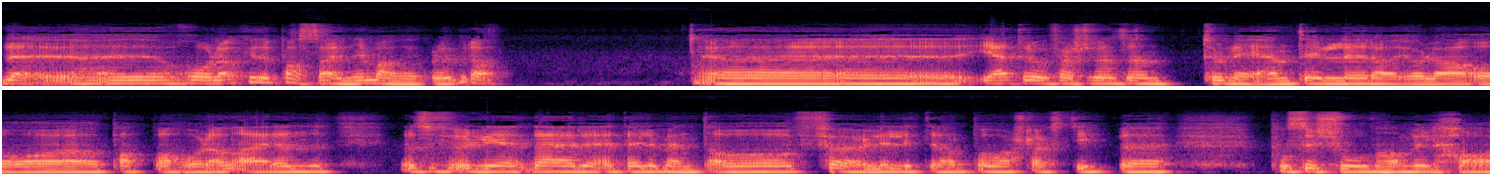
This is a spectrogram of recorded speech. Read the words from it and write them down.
Haaland kunne passa inn i mange klubber. Da. Jeg tror først og fremst den turneen til Raiola og pappa Haaland er, en, selvfølgelig, det er et element av å føle litt på hva slags type posisjon han vil ha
